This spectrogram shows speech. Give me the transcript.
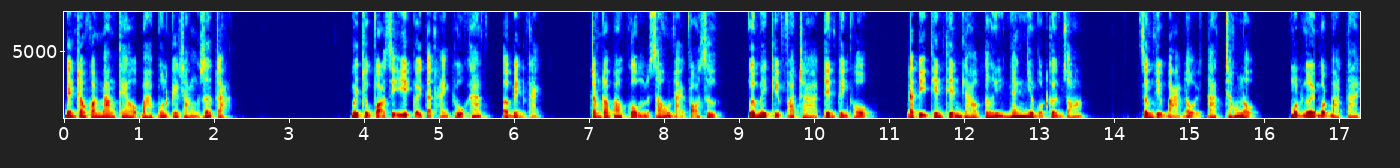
Bên trong còn mang theo ba bốn cái răng rớt ra. Mấy chục võ sĩ cưỡi tật hành thú khác ở bên cạnh, trong đó bao gồm sáu đại võ sư, vừa mới kịp phát ra tiếng kinh hồ, đã bị Thiên Thiến lao tới nhanh như một cơn gió. Giống như bà nội tát cháu nội, một người một bạt tai,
